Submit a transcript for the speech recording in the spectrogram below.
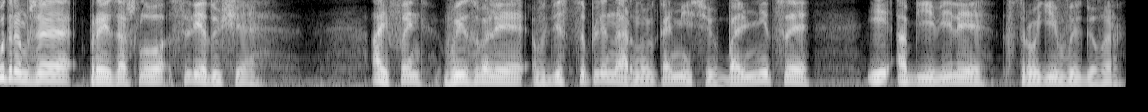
Утром же произошло следующее. Айфэнь вызвали в дисциплинарную комиссию больницы и объявили строгий выговор.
